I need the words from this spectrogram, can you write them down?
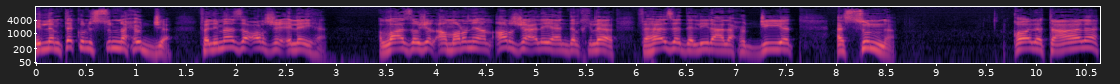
إن لم تكن السنة حجة فلماذا أرجع إليها؟ الله عز وجل أمرني أن أرجع إليها عند الخلاف. فهذا دليل على حجية السنة. قال تعالى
